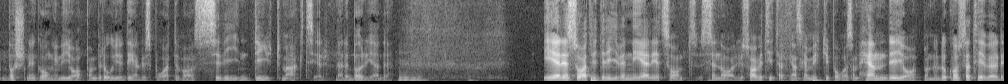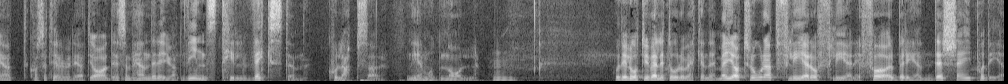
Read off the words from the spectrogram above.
börsnedgången i Japan beror ju delvis på att det var svindyrt med aktier när det började. Mm. Är det så att vi driver ner i ett sådant scenario så har vi tittat ganska mycket på vad som hände i Japan och då konstaterar vi det att, konstaterar vi det att ja, det som händer är ju att vinsttillväxten kollapsar ner mm. mot noll. Mm. Och det låter ju väldigt oroväckande. Men jag tror att fler och fler förbereder sig på det.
